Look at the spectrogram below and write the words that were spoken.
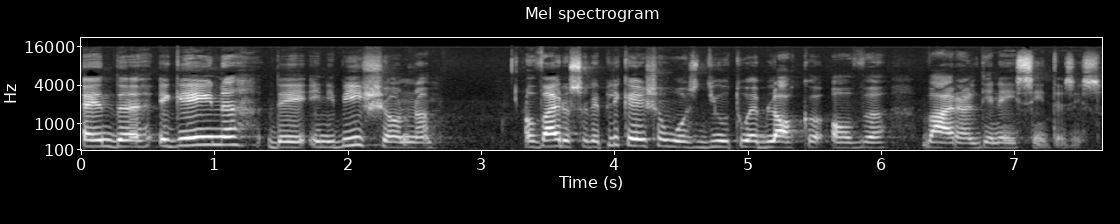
And uh, again, the inhibition of virus replication was due to a block of uh, viral DNA synthesis.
